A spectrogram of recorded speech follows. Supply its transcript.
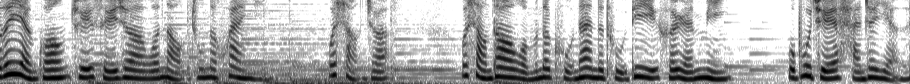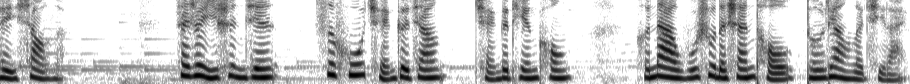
我的眼光追随着我脑中的幻影，我想着，我想到我们的苦难的土地和人民，我不觉含着眼泪笑了。在这一瞬间，似乎全个江、全个天空和那无数的山头都亮了起来。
